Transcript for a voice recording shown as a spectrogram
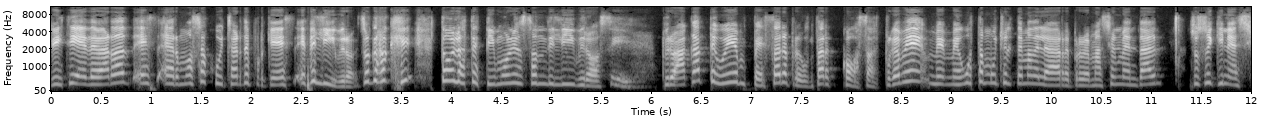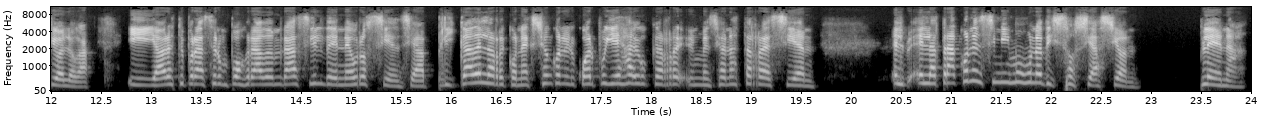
Cristi, de verdad es hermoso escucharte porque es, de libro. Yo creo que todos los testimonios son de libros. Sí. Pero acá te voy a empezar a preguntar cosas, porque a mí me, gusta mucho el tema de la reprogramación mental. Yo soy kinesióloga y ahora estoy por hacer un posgrado en Brasil de neurociencia aplicada en la reconexión con el cuerpo y es algo que mencionaste recién. El, el, atracón en sí mismo es una disociación plena.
